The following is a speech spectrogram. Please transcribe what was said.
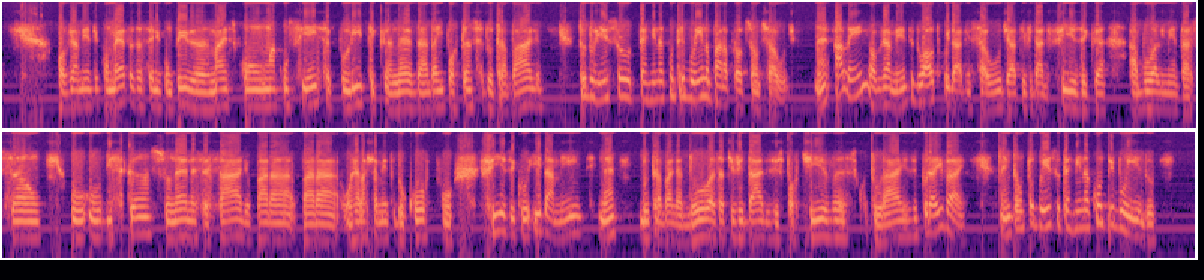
obviamente com metas a serem cumpridas, mas com uma consciência política né, da, da importância do trabalho, tudo isso termina contribuindo para a produção de saúde. Né? Além, obviamente, do autocuidado em saúde, a atividade física, a boa alimentação, o, o descanso né, necessário para, para o relaxamento do corpo físico e da mente né, do trabalhador, as atividades esportivas, culturais e por aí vai. Então, tudo isso termina contribuindo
